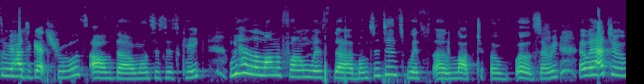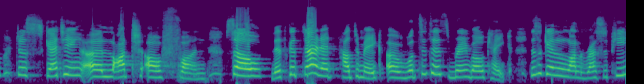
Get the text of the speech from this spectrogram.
first we had to get through of the Monsign's cake. We had a lot of fun with the Monsign's with a lot of oh sorry, and we had to just getting a lot of fun. So let's get started. How to make a Monsign's rainbow cake. This will get a lot of recipe,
